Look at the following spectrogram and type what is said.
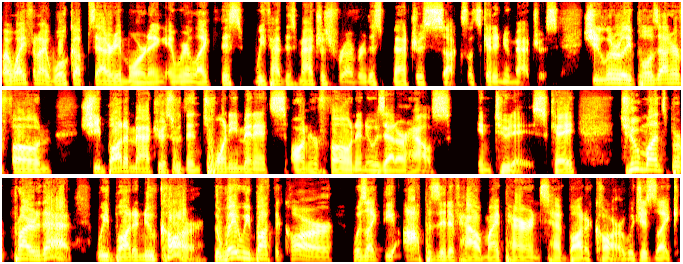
My wife and I woke up Saturday morning and we are like, this, we've had this mattress forever. This mattress sucks. Let's get a new mattress. She literally pulls out her phone. She bought a mattress within 20 minutes on her phone and it was at our house in two days. Okay. Two months prior to that, we bought a new car. The way we bought the car was like the opposite of how my parents have bought a car, which is like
